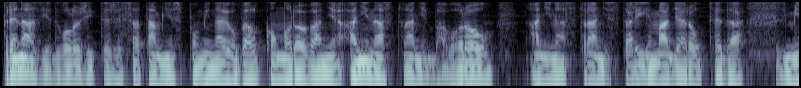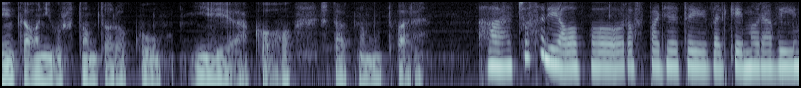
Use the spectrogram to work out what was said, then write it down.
Pre nás je dôležité, že sa tam nespomínajú veľkomorovania ani na strane Bavorov, ani na strane starých Maďarov, teda zmienka o nich už v tomto roku nie je ako o štátnom útvare. A čo sa dialo po rozpade tej Veľkej Moravy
